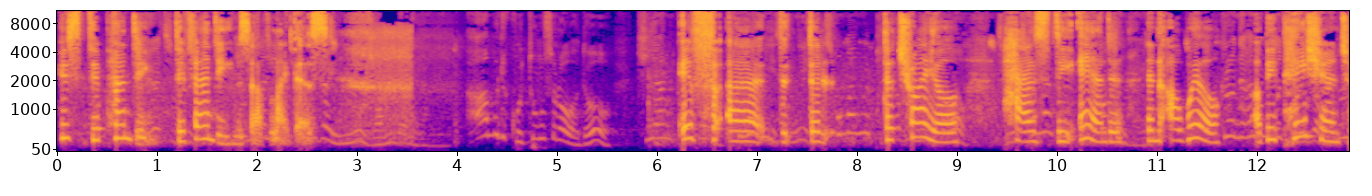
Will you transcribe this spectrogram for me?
He's defending, defending himself like this if uh, the, the, the trial has the end, then I will uh, be patient,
